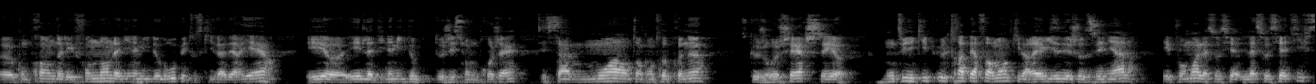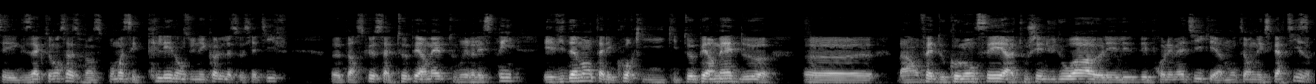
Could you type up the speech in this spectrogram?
euh, comprendre les fondements de la dynamique de groupe et tout ce qui va derrière, et, euh, et de la dynamique de, de gestion de projet. C'est ça, moi, en tant qu'entrepreneur, ce que je recherche, c'est euh, monter une équipe ultra performante qui va réaliser des choses géniales. Et pour moi, l'associa- l'associatif, c'est exactement ça. Enfin, pour moi, c'est clé dans une école, l'associatif, euh, parce que ça te permet de t'ouvrir l'esprit. Évidemment, tu as les cours qui, qui te permettent de bah, en fait de commencer à toucher du doigt les, les- des problématiques et à monter en expertise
